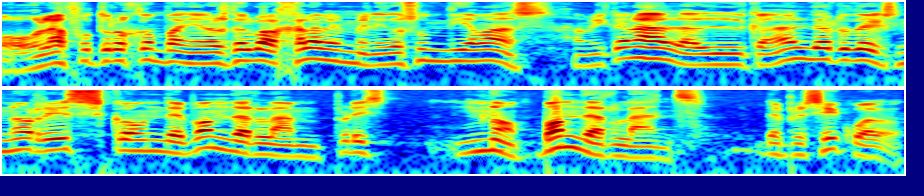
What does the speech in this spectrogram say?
Hola futuros compañeros del Valhalla, bienvenidos un día más a mi canal, al canal de Rodex Norris con The Wonderland, no, Wonderlands, de pre-sequel.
